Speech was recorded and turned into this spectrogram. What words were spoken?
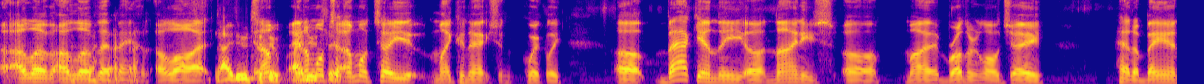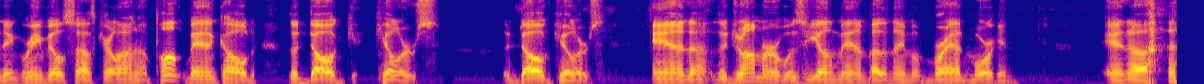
I love, I love that band a lot. I do too. And I'm, and I'm gonna, t- I'm gonna tell you my connection quickly. Uh, back in the uh, 90s, uh, my brother-in-law Jay had a band in Greenville, South Carolina, a punk band called the Dog Killers, the Dog Killers, and uh, the drummer was a young man by the name of Brad Morgan, and uh,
